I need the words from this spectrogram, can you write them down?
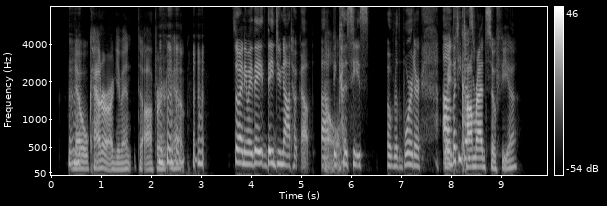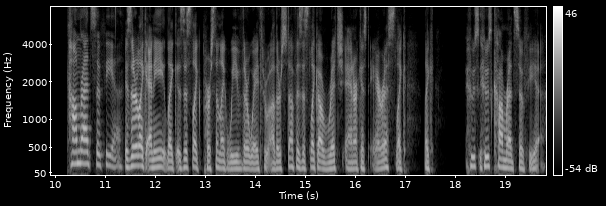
no counter argument to offer. Yeah. So anyway, they they do not hook up uh, No. because he's over the border. Um, Wait, but he does. comrade Sophia. Comrade Sophia. Is there like any like is this like person like weave their way through other stuff? Is this like a rich anarchist heiress? Like like who's who's comrade Sophia?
